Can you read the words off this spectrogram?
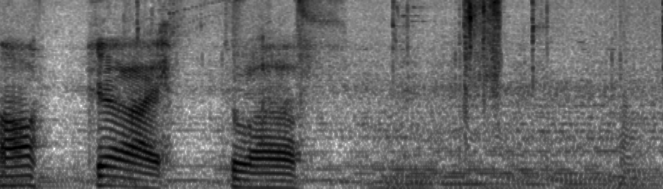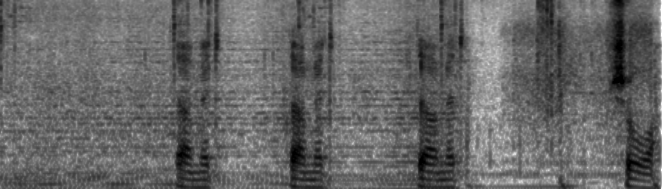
Okay. Do I have... Damn it. Damn it. Damn it. Sure.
